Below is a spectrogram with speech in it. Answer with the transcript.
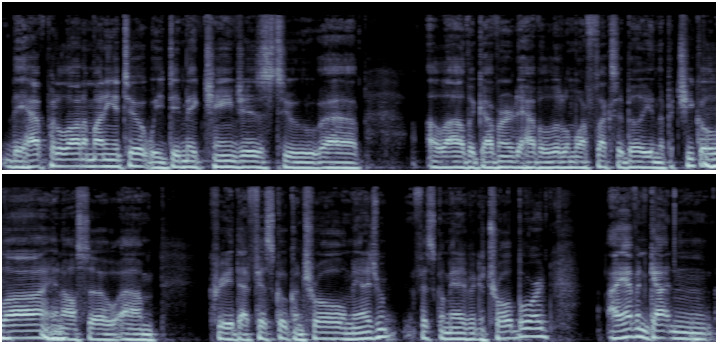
they have put a lot of money into it. We did make changes to uh, allow the governor to have a little more flexibility in the Pacheco mm-hmm. law, mm-hmm. and also um, created that fiscal control management fiscal management control board. I haven't gotten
